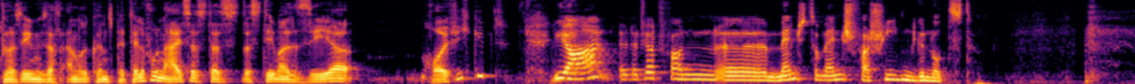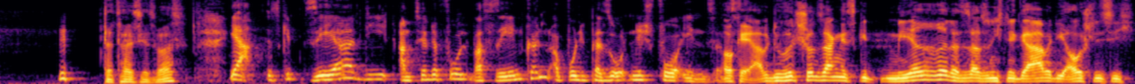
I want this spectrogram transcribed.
du hast eben gesagt, andere können es per Telefon. Heißt das, dass das Thema sehr häufig gibt? Ja, das wird von äh, Mensch zu Mensch verschieden genutzt. Das heißt jetzt was? Ja, es gibt Seher, die am Telefon was sehen können, obwohl die Person nicht vor ihnen sitzt. Okay, aber du würdest schon sagen, es gibt mehrere. Das ist also nicht eine Gabe, die ausschließlich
